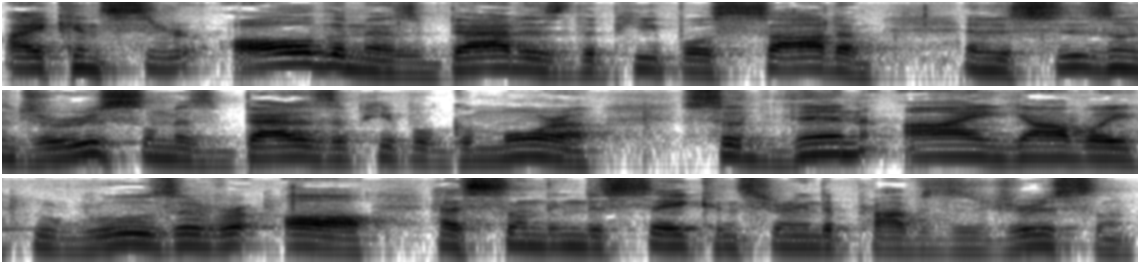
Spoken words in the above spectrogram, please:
I consider all of them as bad as the people of Sodom, and the citizens of Jerusalem as bad as the people of Gomorrah. So then I, Yahweh, who rules over all, has something to say concerning the prophets of Jerusalem.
